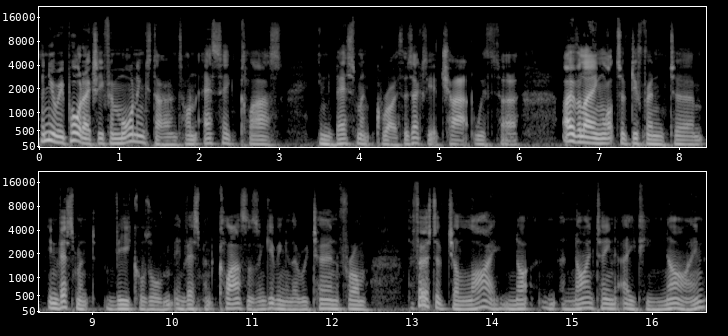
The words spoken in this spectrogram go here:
a new report actually from Morningstar, and it's on asset class investment growth. There's actually a chart with uh, overlaying lots of different um, investment vehicles or investment classes and giving the return from the 1st of July 1989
